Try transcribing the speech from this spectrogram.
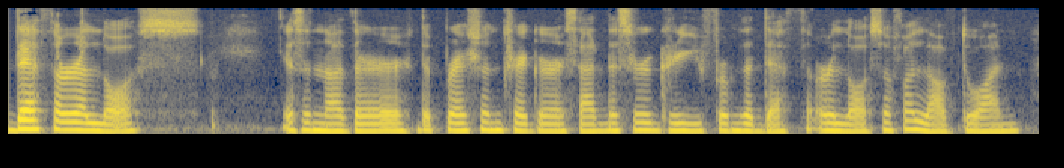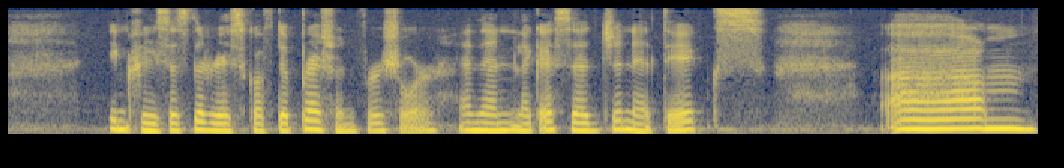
Death or a loss is another depression trigger. Sadness or grief from the death or loss of a loved one increases the risk of depression for sure. And then, like I said, genetics um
